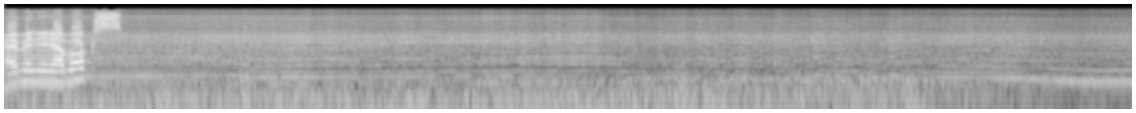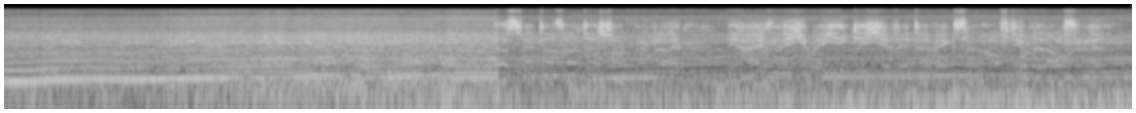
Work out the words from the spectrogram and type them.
Helm in der Box. Das Wetter sollte trocken bleiben. Wir halten dich über jegliche Wetterwechsel auf dem Laufenden.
